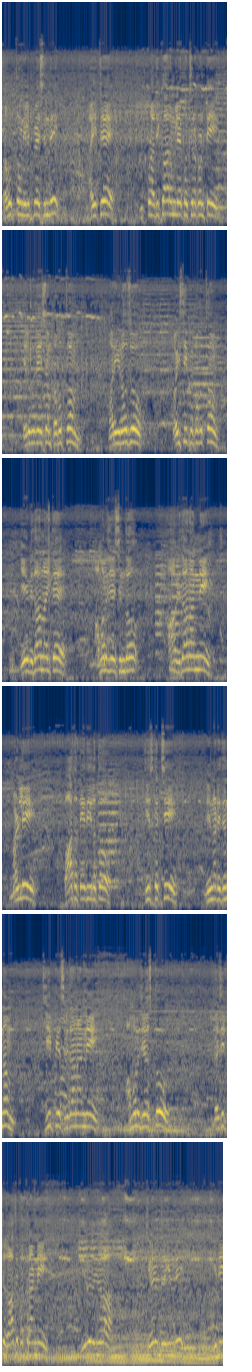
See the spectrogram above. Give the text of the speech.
ప్రభుత్వం నిలిపివేసింది. అయితే ఇప్పుడు అధికారం లేకొచ్చినటువంటి తెలుగుదేశం ప్రభుత్వం మరి ఈరోజు వైసీపీ ప్రభుత్వం ఏ విధానం అయితే అమలు చేసిందో ఆ విధానాన్ని మళ్ళీ పాత తేదీలతో తీసుకొచ్చి నిన్నటి దినం జీపీఎస్ విధానాన్ని అమలు చేస్తూ గజెట్ రాజపత్రాన్ని ఇరుదిగా చేయడం జరిగింది. ఇది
